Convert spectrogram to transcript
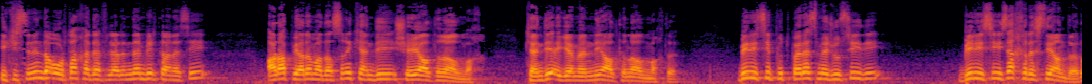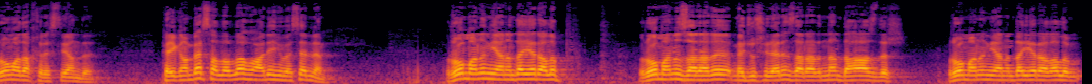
İkisinin de ortak hedeflerinden bir tanesi Arap Yarımadası'nı kendi şeyi altına almak. Kendi egemenliği altına almaktı. Birisi putperest mecusiydi. Birisi ise Hristiyandı. Roma'da Hristiyandı. Peygamber sallallahu aleyhi ve sellem Roma'nın yanında yer alıp Roma'nın zararı mecusilerin zararından daha azdır. Roma'nın yanında yer alalım.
